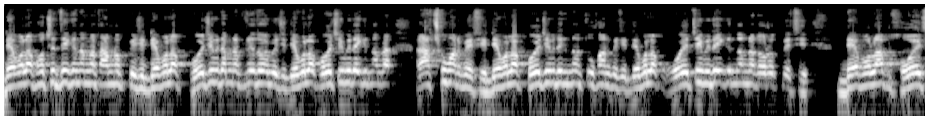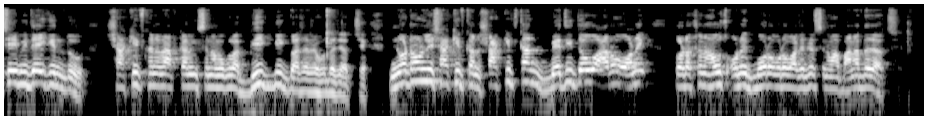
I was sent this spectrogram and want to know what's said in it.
ডেভেলপ হচ্ছে দেখে কিন্তু আমরা তাণ্ডব পেয়েছি। ডেভেলপ হয়েছে বিধে আমরা প্রিয়তমা পেয়েছি। ডেভেলপ হয়েছে বিধে কিন্তু আমরা রাজকুমার পেয়েছি। ডেভেলপ হয়েছে বিধে কিন্তু তুফান পেয়েছি। ডেভেলপ হয়েছে বিধেই কিন্তু আমরা দরদ পেয়েছি। ডেভেলপ হয়েছে বিধেই কিন্তু শাকিব খানের আপকামিং সিনেমাগুলো বিগ বিগ বাজারে হতে যাচ্ছে। নট অনলি শাকিব খান শাকিব খান ব্যতীতও আরও অনেক প্রোডাকশন হাউস অনেক বড় বড় বাজেটের সিনেমা বানাতে যাচ্ছে।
